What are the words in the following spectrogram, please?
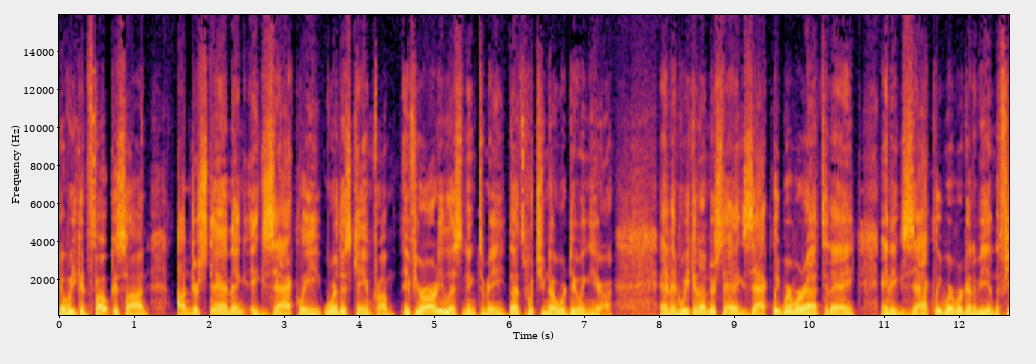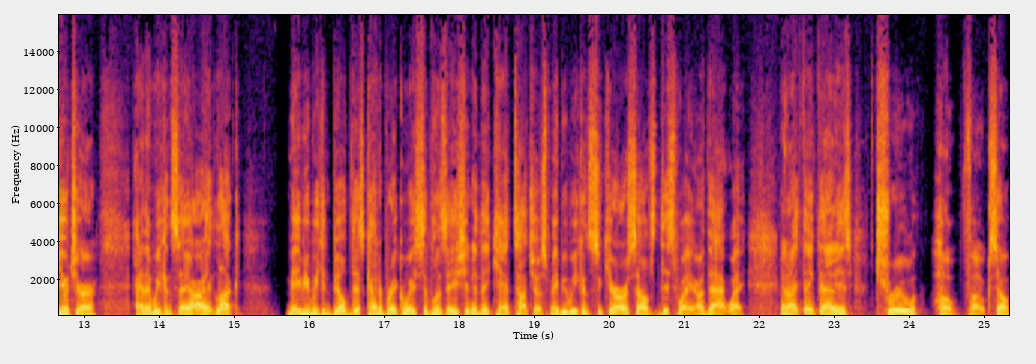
And we can focus on understanding exactly where this came from. If you're already listening to me, that's what you know we're doing here. And then we can understand exactly where we're at today and exactly where we're going to be in the future. And then we can say, all right, look, Maybe we can build this kind of breakaway civilization and they can't touch us. Maybe we can secure ourselves this way or that way. And I think that is true hope, folks. So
